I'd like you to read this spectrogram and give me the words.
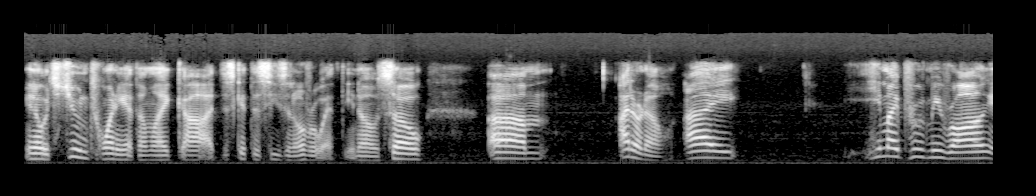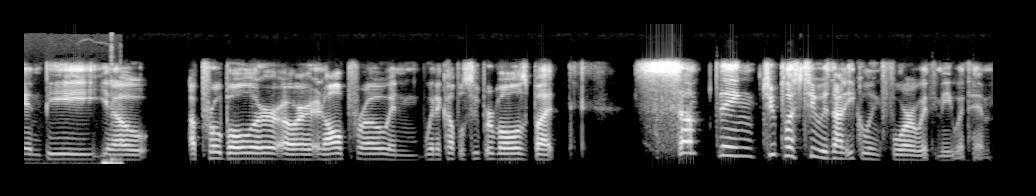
you know, it's June 20th. I'm like, God, just get the season over with, you know. So, um, I don't know. I he might prove me wrong and be, you know, a Pro Bowler or an All Pro and win a couple Super Bowls, but something two plus two is not equaling four with me with him.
